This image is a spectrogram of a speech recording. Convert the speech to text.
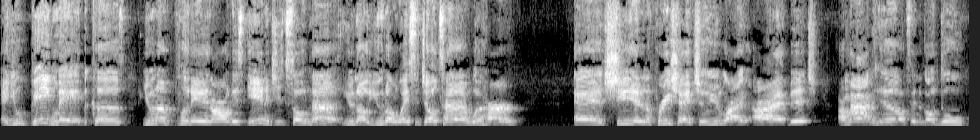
And you big mad because you done put in all this energy. So now, you know, you done wasted your time with her and she didn't appreciate you. You like, all right, bitch, I'm out of here. I'm finna go do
